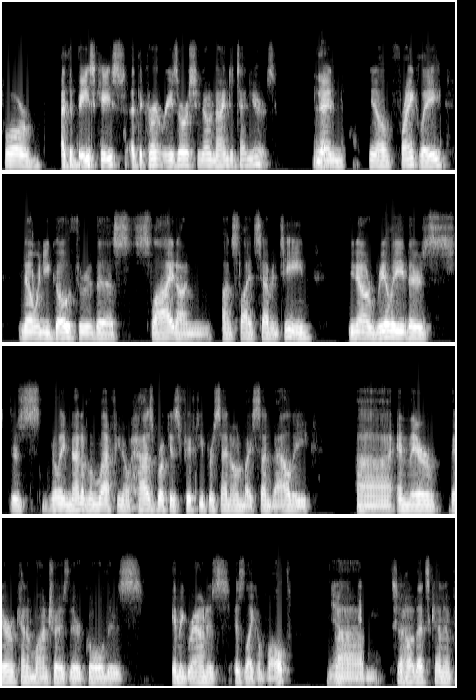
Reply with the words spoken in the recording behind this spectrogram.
for at the base case at the current resource, you know, nine to 10 years. Yeah. And you know, frankly, you know, when you go through the slide on on slide 17, you know, really there's there's really none of them left. You know, Hasbrouck is 50% owned by Sun Valley. Uh, and their their kind of mantra is their gold is in the ground is is like a vault. Yeah. Um, so that's kind of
